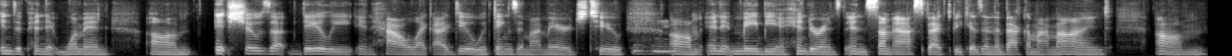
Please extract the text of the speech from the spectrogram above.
independent woman. Um, it shows up daily in how like I deal with things in my marriage too. Mhm. Um, and it may be a hindrance in some aspect because in the back of my mind, um,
